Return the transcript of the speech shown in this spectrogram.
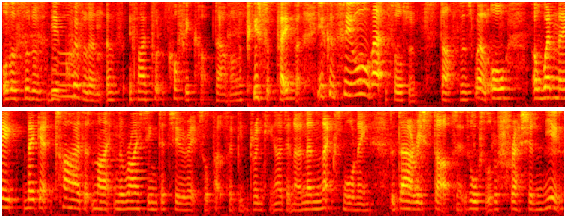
or the sort of the Oh. equivalent of if I put a coffee cup down on a piece of paper. You can see all that sort of stuff as well. Or, or when they, they get tired at night and the writing deteriorates, or perhaps they've been drinking, I don't know. And then the next morning, the diary starts and it's all sort of fresh and new.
